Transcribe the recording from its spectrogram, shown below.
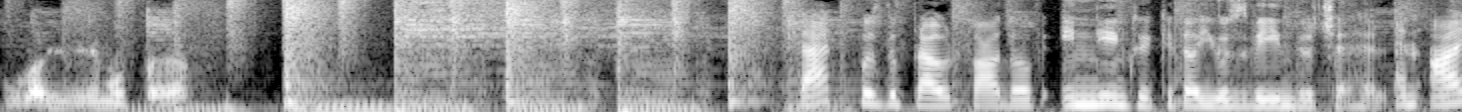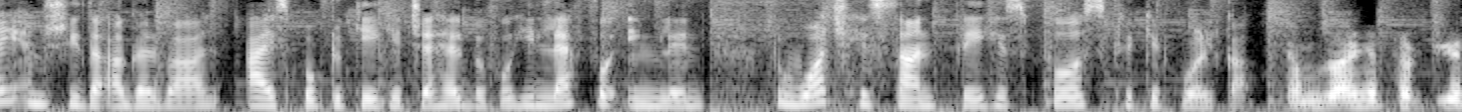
पूरा ही एम होता है। That was the proud father of Indian cricketer Yuzvendra Chahal. And I am Shrida Agarwal. I spoke to KK Chahal before he left for England to watch his son play his first Cricket World Cup. हम जाएँगे थर्टी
